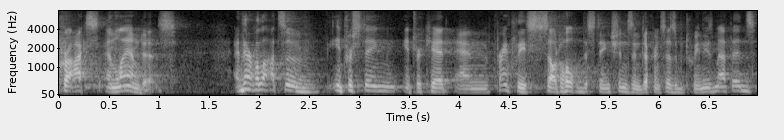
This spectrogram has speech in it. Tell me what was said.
procs, and lambdas. And there are lots of interesting, intricate, and frankly subtle distinctions and differences between these methods,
